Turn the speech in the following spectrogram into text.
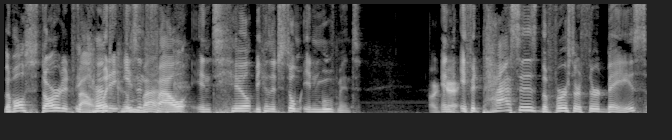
The ball started foul, can't but it come isn't back. foul until because it's still in movement. Okay. And if it passes the first or third base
